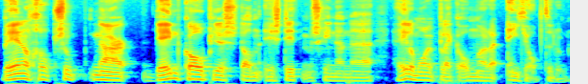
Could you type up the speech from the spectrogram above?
ben je nog op zoek naar gamekoopjes, dan is dit misschien een uh, hele mooie plek om er eentje op te doen.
